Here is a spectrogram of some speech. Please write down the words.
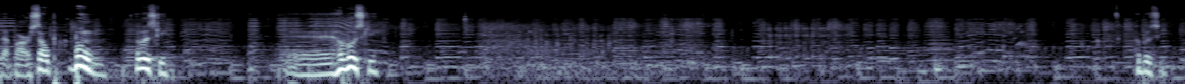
That bar of soap. Boom. Habuski. Uh, Habuski. Habuski.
